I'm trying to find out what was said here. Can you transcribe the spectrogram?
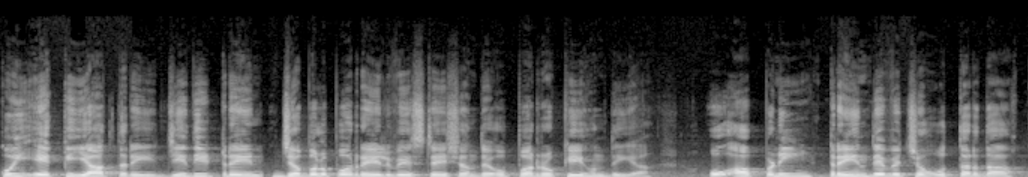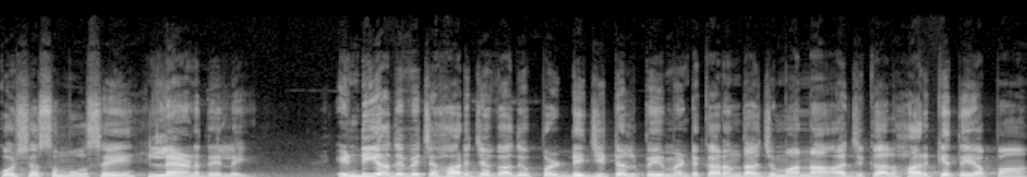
ਕੋਈ ਇੱਕ ਯਾਤਰੀ ਜਿਹਦੀ ਟ੍ਰੇਨ ਜਬਲਪੁਰ ਰੇਲਵੇ ਸਟੇਸ਼ਨ ਦੇ ਉੱਪਰ ਰੁਕੀ ਹੁੰਦੀ ਆ। ਉਹ ਆਪਣੀ ਟ੍ਰੇਨ ਦੇ ਵਿੱਚੋਂ ਉਤਰਦਾ ਕੁਝ ਸਮੋਸੇ ਲੈਣ ਦੇ ਲਈ। ਇੰਡੀਆ ਦੇ ਵਿੱਚ ਹਰ ਜਗ੍ਹਾ ਦੇ ਉੱਪਰ ਡਿਜੀਟਲ ਪੇਮੈਂਟ ਕਰਨ ਦਾ ਜ਼ਮਾਨਾ ਅੱਜ ਕੱਲ ਹਰ ਕਿਤੇ ਆਪਾਂ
